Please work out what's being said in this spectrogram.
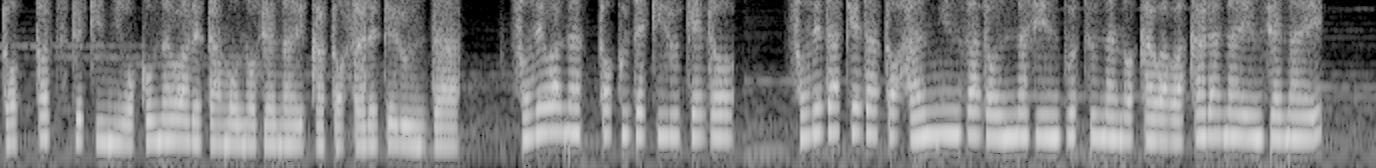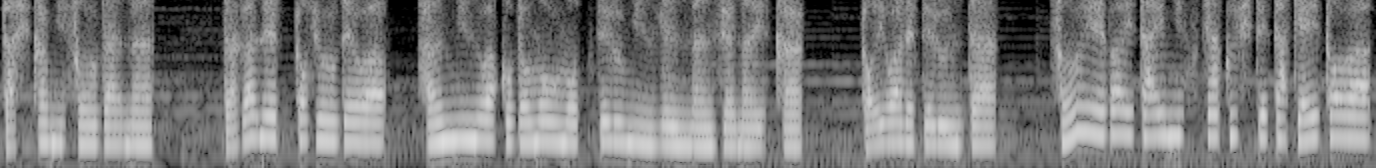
突発的に行われたものじゃないかとされてるんだ。それは納得できるけど、それだけだと犯人がどんな人物なのかはわからないんじゃない？確かにそうだな。だがネット上では、犯人は子供を持ってる人間なんじゃないか、と言われてるんだ。そういえば遺体に付着してた毛糸は、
